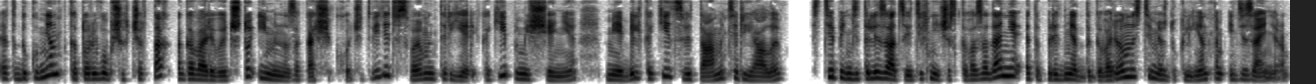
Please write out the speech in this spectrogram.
Это документ, который в общих чертах оговаривает, что именно заказчик хочет видеть в своем интерьере, какие помещения, мебель, какие цвета, материалы, Степень детализации технического задания – это предмет договоренности между клиентом и дизайнером.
